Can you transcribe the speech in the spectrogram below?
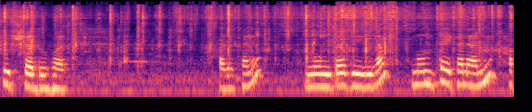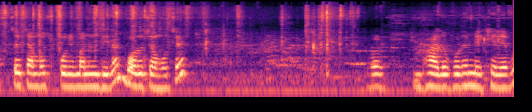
সুস্বাদু হয়। আর এখানে নুনটা দিয়ে দিলাম। নুনটা এখানে আমি হাফ চা চামচ পরিমাণ দিলাম, বড় চামচে। এবার ভালো করে মেখে নেব।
